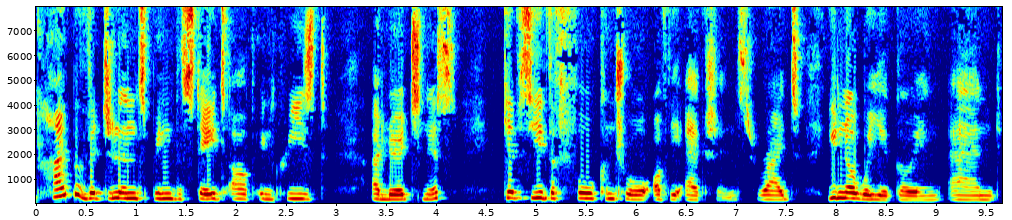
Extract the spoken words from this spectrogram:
hypervigilance, being the state of increased alertness, gives you the full control of the actions, right? You know where you're going, and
